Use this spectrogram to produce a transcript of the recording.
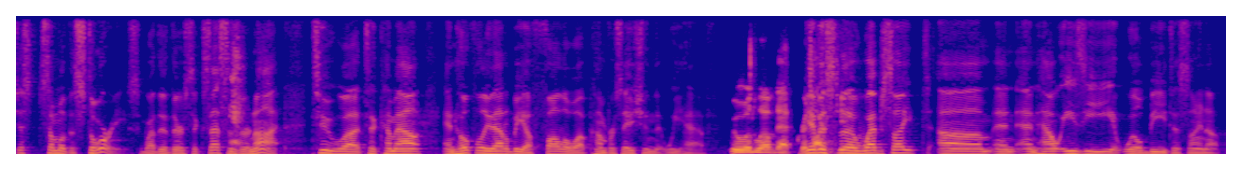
just some of the stories, whether they're successes or not, to uh, to come out, and hopefully that'll be a follow up conversation that we have. We would love that. Chris. Give us the website um, and and how easy it will be to sign up.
